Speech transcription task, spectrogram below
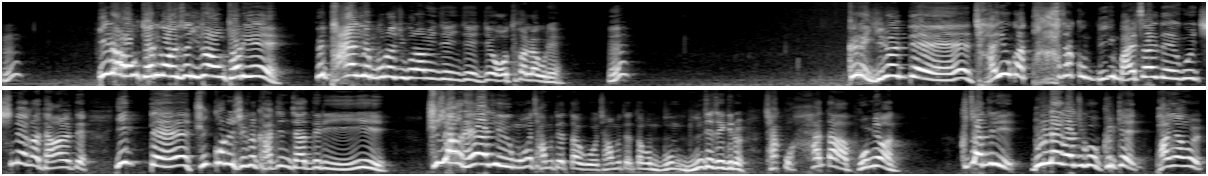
응? 이런 엉터리가 어디서 이런 엉터리 그 다 이제 무너지고 나면 이제 이제 이제 어떡하려고 그래 예? 그래 이럴 때 자유가 다 자꾸 이게 말살되고 침해가 당할 때 이때 주권 의식을 가진 자들이 주장을 해야지 뭐가 잘못됐다고 잘못됐다고 무- 문제 제기를 자꾸 하다 보면 그 자들이 놀래가지고 그렇게 방향을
